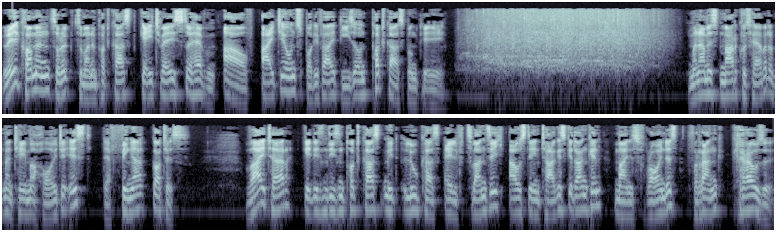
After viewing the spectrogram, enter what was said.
Willkommen zurück zu meinem Podcast Gateways to Heaven auf iTunes, Spotify, Deezer und Podcast.de. Mein Name ist Markus Herbert und mein Thema heute ist der Finger Gottes. Weiter geht es in diesem Podcast mit Lukas 11.20 aus den Tagesgedanken meines Freundes Frank Krause.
